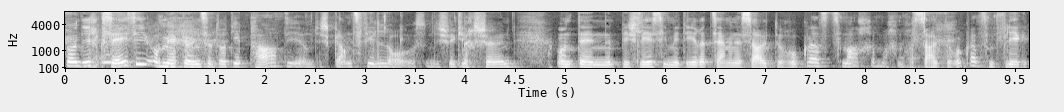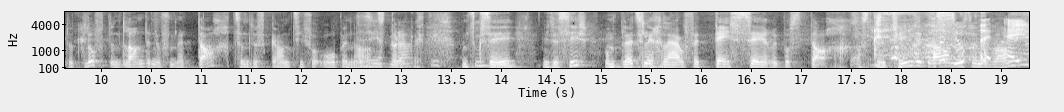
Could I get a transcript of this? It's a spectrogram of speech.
und ich sehe sie und wir gehen so durch die Party und es ist ganz viel los und es ist wirklich schön. Und dann beschließe ich mit ihr zusammen ein Salto rückwärts zu machen. Machen wir ein Salto rückwärts und fliegen durch die Luft und landen auf einem Dach, um das Ganze von oben anzuschauen. Und zu sehen, mhm. wie das ist. Und plötzlich laufen Dessert übers Dach. Also dort hinten dran super, so eine Wand. Ey,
